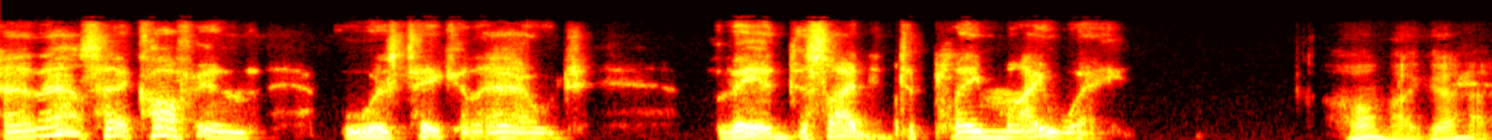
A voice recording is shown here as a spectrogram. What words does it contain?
and as her coffin was taken out, they had decided to play My Way. Oh my God.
